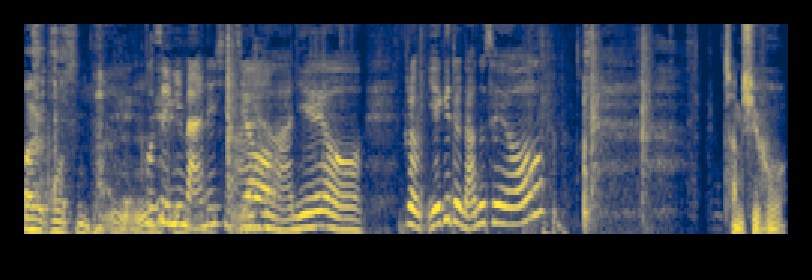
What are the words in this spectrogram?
아유 고맙습니다. 고생이 많으시죠? 아, 아니에요. 그럼 얘기들 나누세요. 잠시 후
